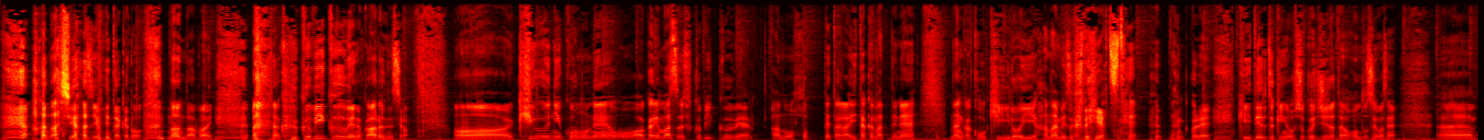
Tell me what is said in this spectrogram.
話し始めたけど、なんだ、まあ、なんか副鼻腔炎とかあるんですよ。あー急にこのね、わかります？副鼻腔炎。あの、ほっぺたが痛くなってね、なんかこう黄色い鼻水が出るやつね。なんかこれ、聞いてる時にお食事中だったらほんとすいません。うん。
